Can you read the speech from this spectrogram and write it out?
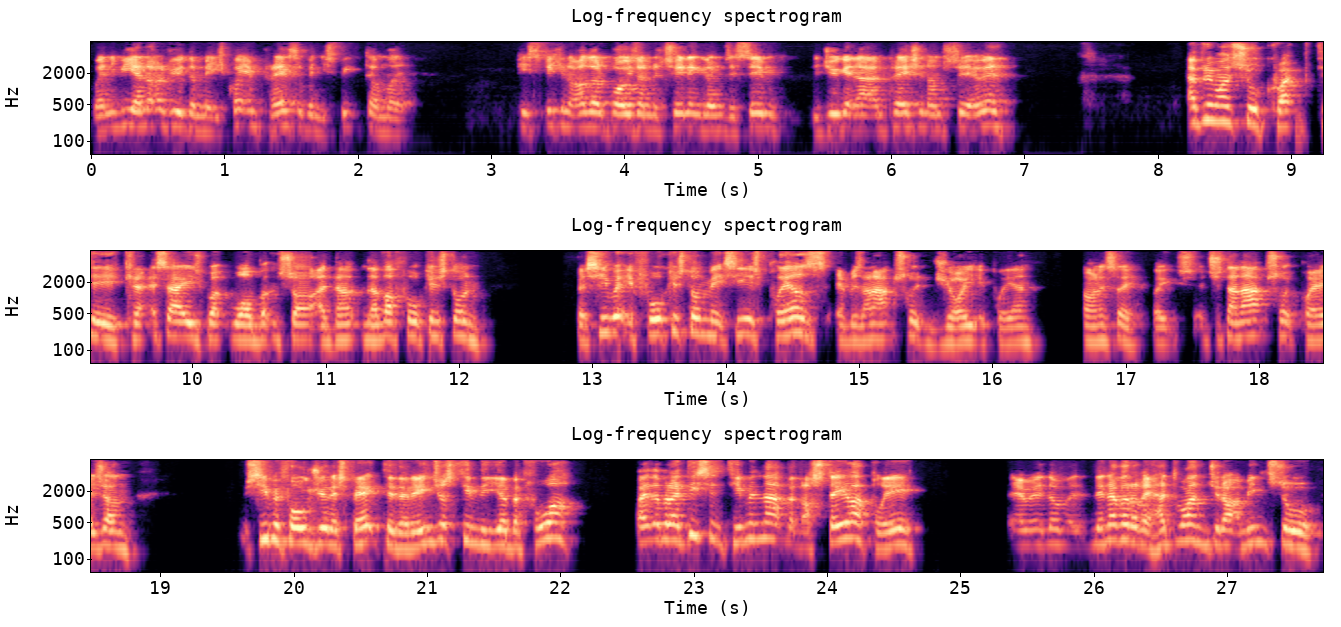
when we interviewed him, he's quite impressive when you speak to him. Like he's speaking to other boys on the training grounds the same. Did you get that impression? I'm straight away. Everyone's so quick to criticise what Warburton sort of never focused on. But see what he focused on, mate. See his players, it was an absolute joy to play in. Honestly, like just an absolute pleasure. And see, with all due respect to the Rangers team the year before, like they were a decent team in that, but their style of play, they never really had one. Do you know what I mean? So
